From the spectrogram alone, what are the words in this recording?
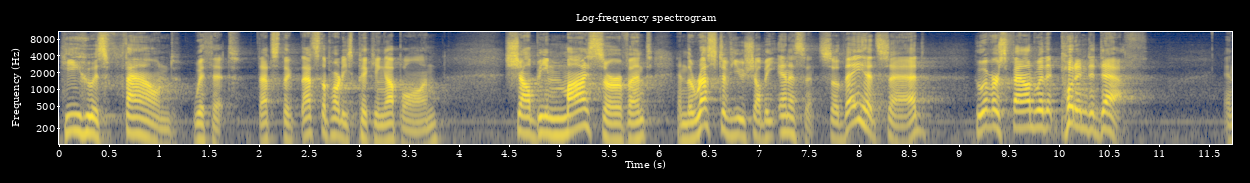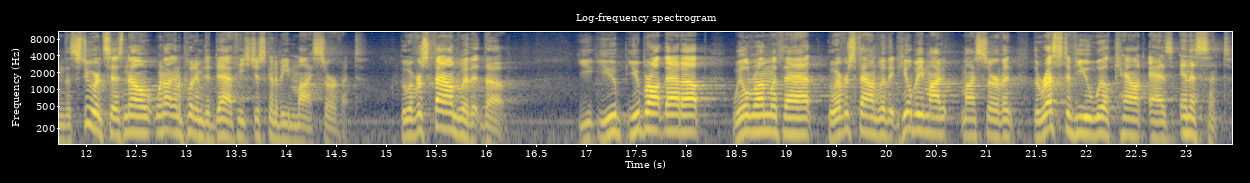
He who is found with it, that's the, that's the part he's picking up on shall be my servant, and the rest of you shall be innocent. So they had said, Whoever's found with it, put him to death. And the steward says, No, we're not going to put him to death. He's just going to be my servant. Whoever's found with it, though, you, you, you brought that up. We'll run with that. Whoever's found with it, he'll be my, my servant. The rest of you will count as innocent.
